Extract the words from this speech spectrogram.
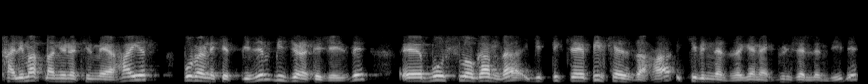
talimatla yönetilmeye hayır, bu memleket bizim, biz yöneteceğizdi. E, bu slogan da gittikçe bir kez daha 2000'lerde de gene güncellendiydi.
